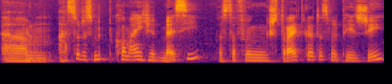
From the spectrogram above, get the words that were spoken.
Ähm, ja. Hast du das mitbekommen eigentlich mit Messi, was da für ein Streit gerade ist mit PSG?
